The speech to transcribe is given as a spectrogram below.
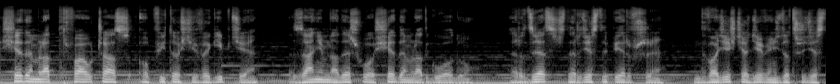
Siedem lat trwał czas obfitości w Egipcie, zanim nadeszło siedem lat głodu. Rdzec 41 29 do 30.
